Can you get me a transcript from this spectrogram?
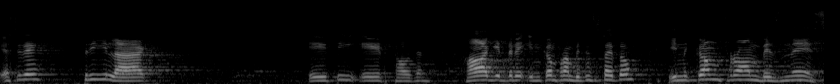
ಎಷ್ಟಿದೆ three lakh eighty eight thousand ಹಾಗಿದ್ರೆ ಇನ್ಕಮ್ ಫ್ರಮ್ ಬಿಸ್ನೆಸ್ ಎಷ್ಟಾಯ್ತು ಇನ್ಕಮ್ ಫ್ರಮ್ ಬಿಸ್ನೆಸ್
